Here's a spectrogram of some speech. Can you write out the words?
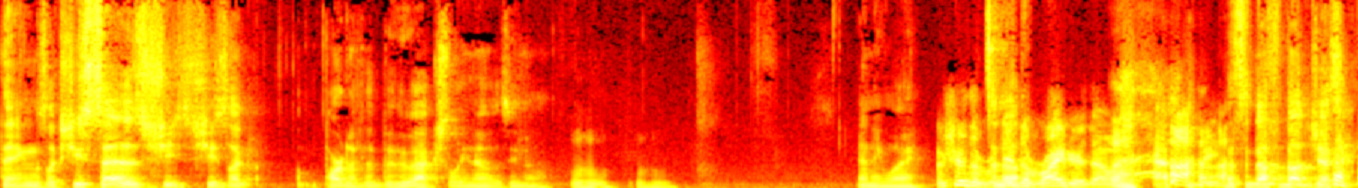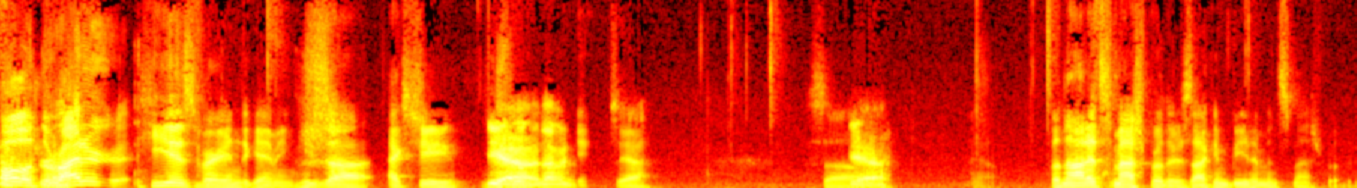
things. Like she says she's she's like part of it, but who actually knows? You know. hmm hmm Anyway, I'm sure the the writer though has to be. that's enough about Jesse. Oh, the writer, he is very into gaming. He's uh actually he's Yeah, really that would- games, yeah. So Yeah. Yeah, but not at Smash Brothers. I can beat him in Smash Brothers.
